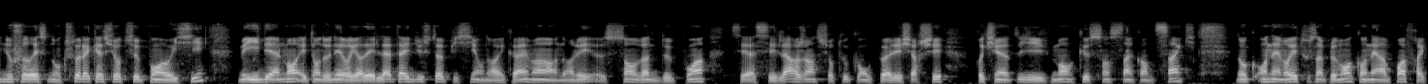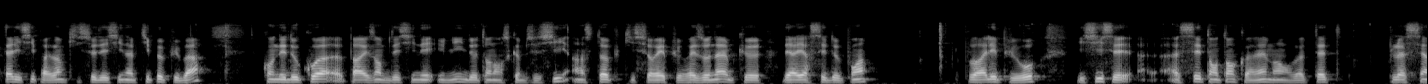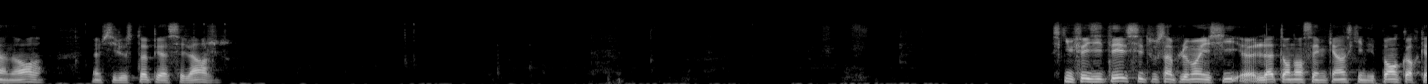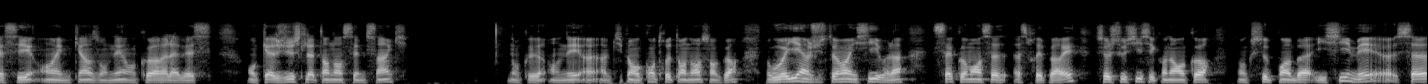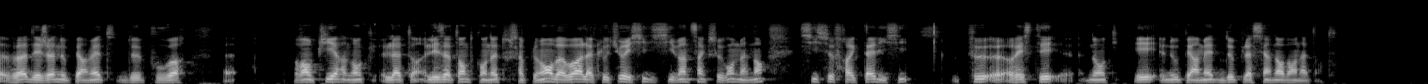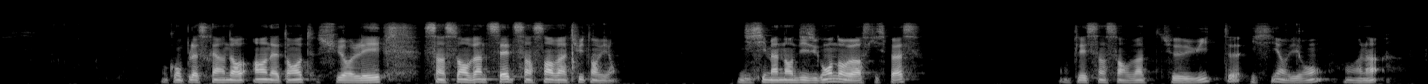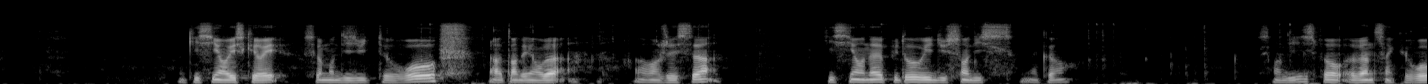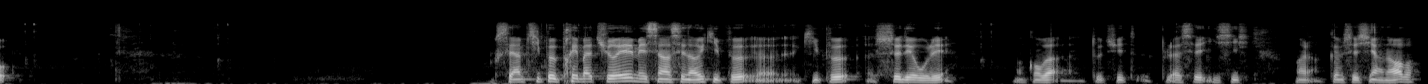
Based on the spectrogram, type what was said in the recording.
il nous faudrait donc soit la cassure de ce point haut ici, mais idéalement, étant donné, regardez, la taille du stop ici, on aurait quand même hein, dans les 122 points, c'est assez large, hein, surtout qu'on peut aller chercher approximativement que 155. Donc on aimerait tout simplement qu'on ait un point fractal ici, par exemple, qui se dessine un petit peu plus bas qu'on ait de quoi, euh, par exemple, dessiner une ligne de tendance comme ceci, un stop qui serait plus raisonnable que derrière ces deux points pour aller plus haut. Ici, c'est assez tentant quand même. Hein. On va peut-être placer un ordre même si le stop est assez large. Ce qui me fait hésiter, c'est tout simplement ici euh, la tendance M15 qui n'est pas encore cassée. En M15, on est encore à la baisse. On casse juste la tendance M5. Donc euh, on est un petit peu en contre-tendance encore. Donc vous voyez hein, justement ici, voilà, ça commence à, se préparer. Seul souci, c'est qu'on a encore donc ce point bas ici, mais euh, ça va déjà nous permettre de pouvoir remplir donc les attentes qu'on a tout simplement. On va voir la clôture ici d'ici 25 secondes maintenant si ce fractal ici peut euh, rester euh, donc et nous permettre de placer un ordre en attente. Donc on placerait un ordre en attente sur les 527, 528 environ. D'ici maintenant 10 secondes, on va voir ce qui se passe. Donc les 528 ici environ, voilà. Donc ici on risquerait seulement 18 euros. Alors attendez, on va arranger ça. Ici on a plutôt oui du 110, d'accord 110 pour 25 euros. C'est un petit peu prématuré, mais c'est un scénario qui peut, euh, qui peut se dérouler. Donc on va tout de suite placer ici. Voilà, comme ceci un ordre.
